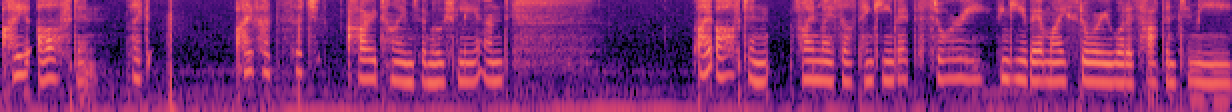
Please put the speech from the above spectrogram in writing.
i often like i've had such hard times emotionally and i often find myself thinking about the story thinking about my story what has happened to me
